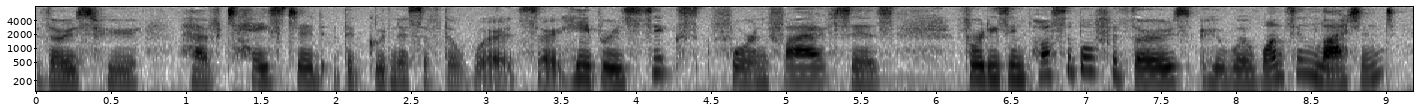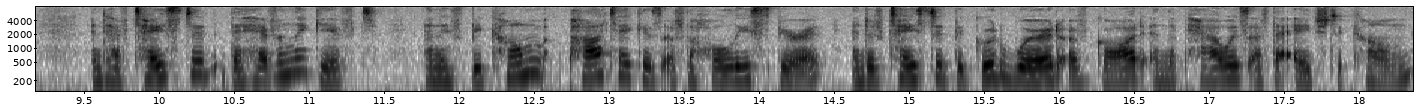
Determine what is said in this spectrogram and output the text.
those who have tasted the goodness of the word. So Hebrews 6 4 and 5 says, For it is impossible for those who were once enlightened and have tasted the heavenly gift and have become partakers of the Holy Spirit, and have tasted the good word of God and the powers of the age to come.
